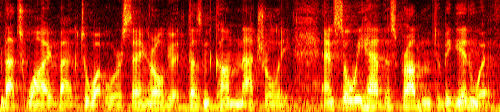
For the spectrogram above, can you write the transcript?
That's why, back to what we were saying earlier, it doesn't come naturally. And so we have this problem to begin with.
